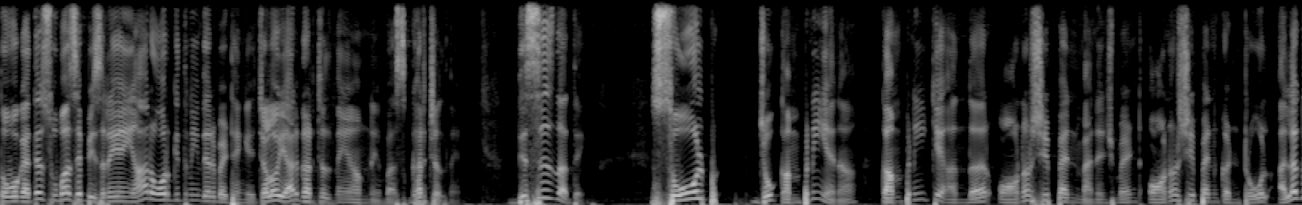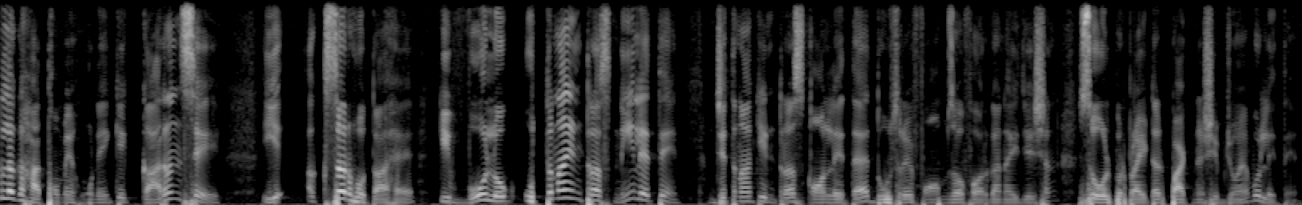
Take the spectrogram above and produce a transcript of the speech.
तो वो कहते हैं, सुबह से पिस रहे हैं यार, और कितनी देर बैठेंगे? चलो यार, घर चलते हैं हमने, बस घर चलते हैं। दिस इज़ द थिंग सोल जो कंपनी है ना कंपनी के अंदर ownership and management ownership and control अलग अलग हाथों में होने के कारण से ये अक्सर होता है कि वो लोग उतना इंटरेस्ट नहीं लेते जितना कि इंटरेस्ट कौन लेता है? दूसरे forms of organisation sole proprietor partnership जो है, वो लेते हैं।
